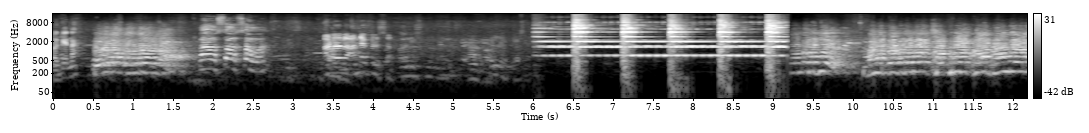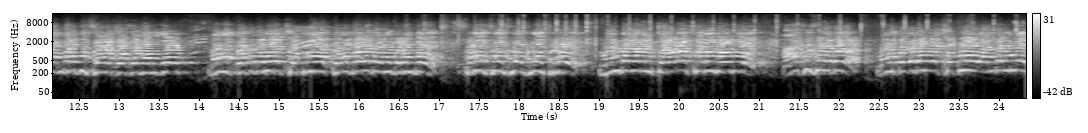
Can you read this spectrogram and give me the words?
ఓకేనా? వస్తా వస్తావా మన కొడుకునే క్షత్రియ కుల బాంధవులందరికీ సేవ చేసేదానికి మన కొడుకునే చెప్పిన కుల అయినటువంటి శ్రీ శ్రీ శ్రీ శ్రీ శ్రీ నందవరం చౌడేశ్వరి దేవి ఆశీస్సులతో మన గొప్పదేవుడు చెప్పిన వాళ్ళందరినీ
